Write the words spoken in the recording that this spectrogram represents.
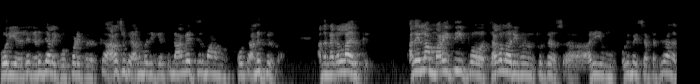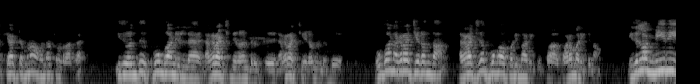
கோரியதில் நெடுஞ்சாலைக்கு ஒப்படைப்பதற்கு அரசுடைய அனுமதி கேட்டு நாங்களே தீர்மானம் போட்டு அனுப்பியிருக்கோம். அந்த நகல்லாம் இருக்குது அதையெல்லாம் மறைத்து இப்போது தகவல் அறிவு சுற்ற அறியும் உரிமை சட்டத்தில் நாங்கள் கேட்டோம்னா அவங்க என்ன சொல்கிறாங்க இது வந்து பூங்கான்னு இல்லை நகராட்சி நிலம் இருக்குது நகராட்சி இடம் இருக்குது பூங்கா நகராட்சி இடம் தான் நகராட்சி தான் பூங்காவை பரிமாறி ப பராமரிக்கணும். இதெல்லாம் மீறி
